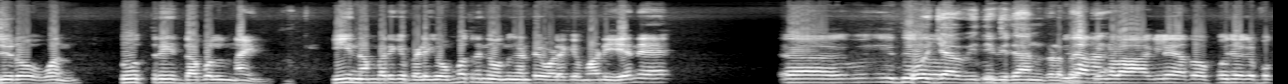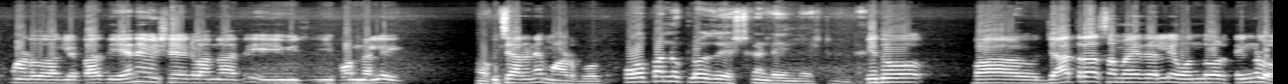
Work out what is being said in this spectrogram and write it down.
zero one two three double nine. ಈ ನಂಬರಿಗೆ ಬೆಳಿಗ್ಗೆ ಒಂಬತ್ತರಿಂದ ಒಂದು ಗಂಟೆ ಒಳಗೆ ಮಾಡಿ. ಏನೇ ಇದು ವಿಧಿ ವಿಧಾನಗಳ ವಿಧಾನಗಳಾಗ್ಲಿ ಅಥವಾ ಪೂಜೆಗೆ ಬುಕ್ ಮಾಡೋದಾಗ್ಲಿ ಅದು ಏನೇ ವಿಷಯಗಳನ್ನ ಈ ಈ ಫೋನ್ನಲ್ಲಿ ವಿಚಾರಣೆ ಮಾಡಬಹುದು ಓಪನ್ ಕ್ಲೋಸ್ ಎಷ್ಟು ಗಂಟೆಯಿಂದ ಎಷ್ಟು ಗಂಟೆ? ಇದು ಜಾತ್ರಾ ಸಮಯದಲ್ಲಿ ಒಂದೂವರೆ ತಿಂಗಳು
